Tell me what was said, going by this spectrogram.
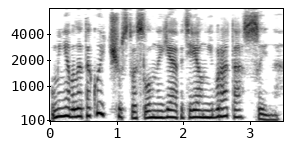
У меня было такое чувство, словно я потерял не брата, а сына.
